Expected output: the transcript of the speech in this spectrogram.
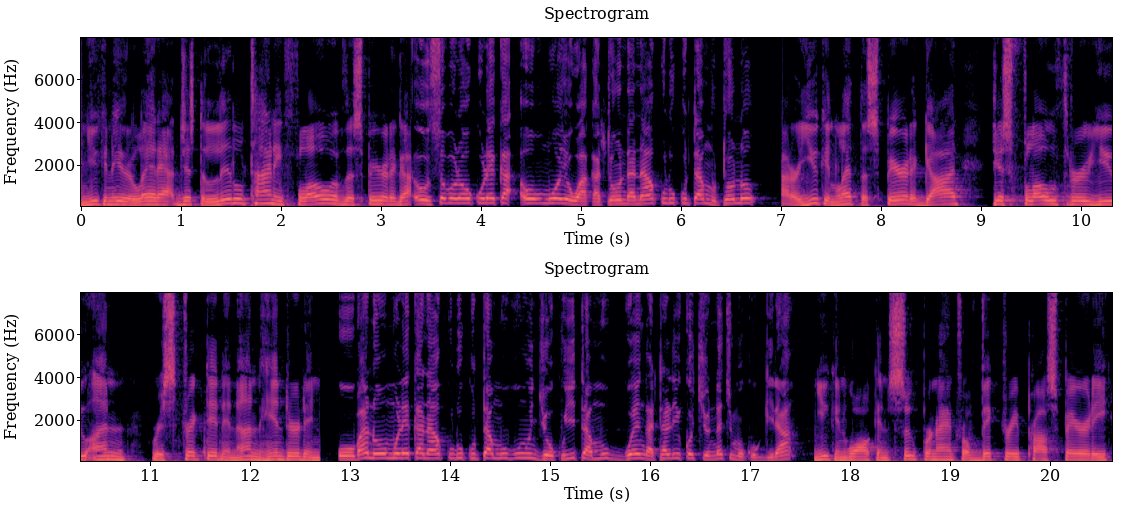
And you can either let out just a little tiny flow of the Spirit of God, osobola okuleka omwoyo wa katonda n'akulukuta mutono. Or you can let the Spirit of God just flow through you unrestricted and unhindered, and oba n'omuleka n'akulukuta mu bungi okuyita mu ggwe nga taliiko kyonna kimukugira. you can walk in supernatural victory, prosperity,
